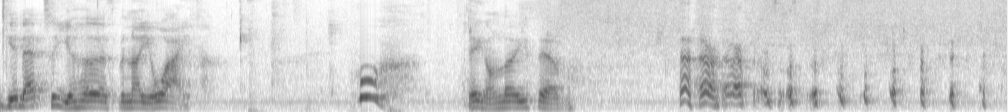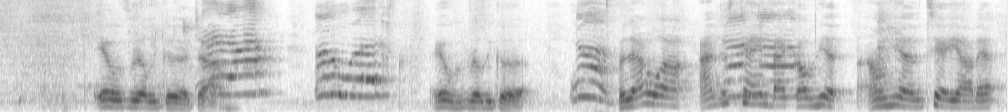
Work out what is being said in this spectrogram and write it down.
Give that to your husband or your wife. They gonna love you forever. it was really good, y'all. It was really good. And that's why I just came back over here on here to tell y'all that.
